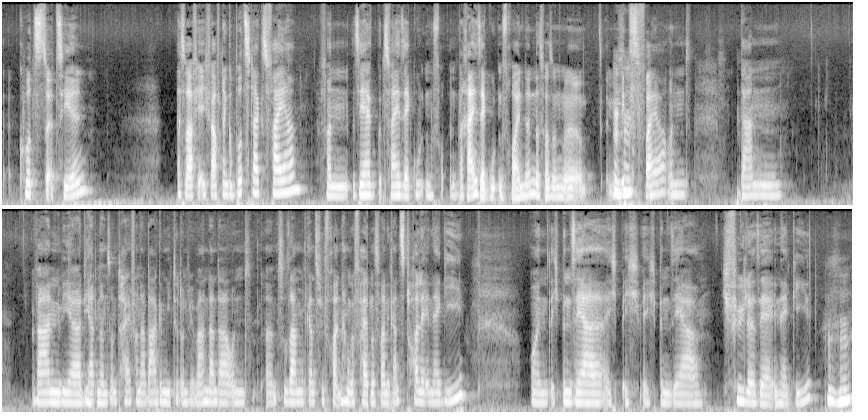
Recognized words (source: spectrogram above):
äh, kurz zu erzählen. Es war, ich war auf einer Geburtstagsfeier von sehr, zwei sehr guten, drei sehr guten Freundinnen. Das war so eine. Mixfeier mhm. und dann waren wir, die hatten dann so einen Teil von der Bar gemietet und wir waren dann da und äh, zusammen mit ganz vielen Freunden haben gefeiert und es war eine ganz tolle Energie. Und ich bin sehr, ich, ich, ich bin sehr, ich fühle sehr Energie. Mhm.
